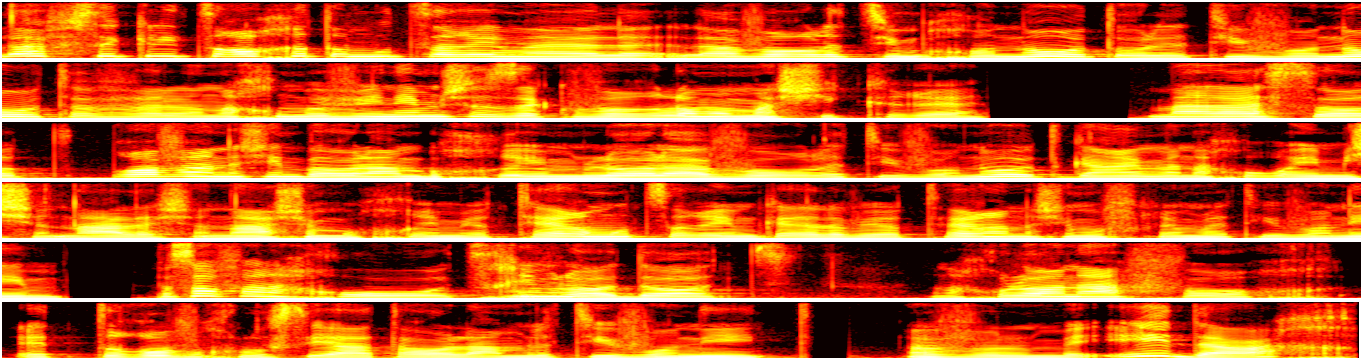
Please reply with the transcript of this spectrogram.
להפסיק לצרוך את המוצרים האלה, לעבור לצמחונות או לטבעונות, אבל אנחנו מבינים שזה כבר לא ממש יקרה. מה לעשות, רוב האנשים בעולם בוחרים לא לעבור לטבעונות, גם אם אנחנו רואים משנה לשנה שמוכרים יותר מוצרים כאלה ויותר אנשים הופכים לטבעונים. בסוף אנחנו צריכים להודות, אנחנו לא נהפוך את רוב אוכלוסיית העולם לטבעונית, אבל מאידך,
